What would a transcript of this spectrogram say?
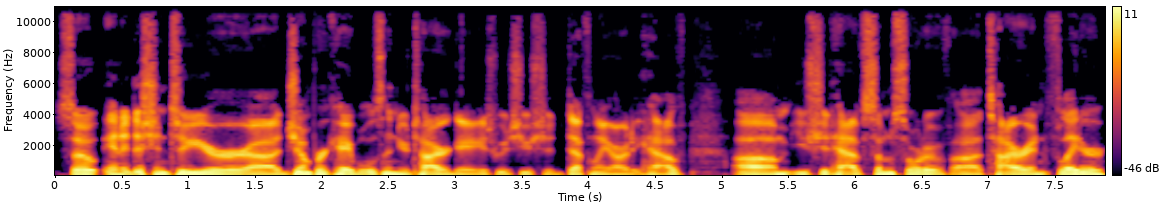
So, in addition to your uh, jumper cables and your tire gauge, which you should definitely already have, um, you should have some sort of uh, tire inflator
